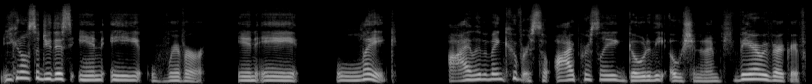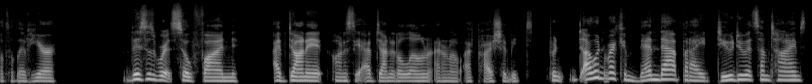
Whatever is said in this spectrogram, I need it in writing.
You can also do this in a river, in a lake. I live in Vancouver, so I personally go to the ocean and I'm very, very grateful to live here. This is where it's so fun. I've done it. Honestly, I've done it alone. I don't know. I probably should be, but I wouldn't recommend that, but I do do it sometimes.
